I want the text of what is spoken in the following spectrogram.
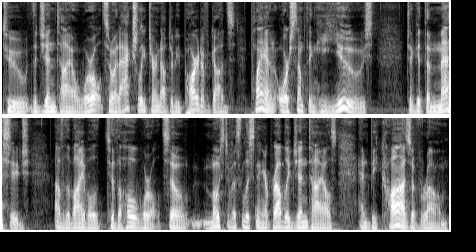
to the Gentile world. So it actually turned out to be part of God's plan or something he used to get the message of the Bible to the whole world. So most of us listening are probably Gentiles, and because of Rome,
